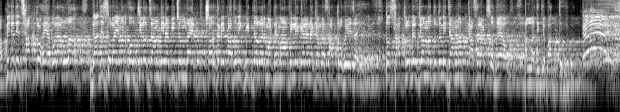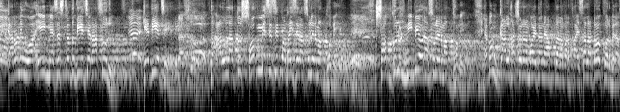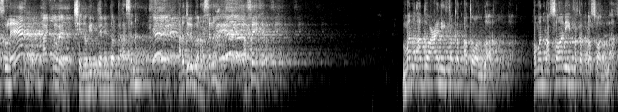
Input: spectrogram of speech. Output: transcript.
আপনি যদি ছাত্র হয়ে বলে, আল্লাহ, গাজী সুলাইমান বলছিল, চান্দিনা বিচুন্দায়ের সরকারি প্রাথমিক বিদ্যালয়ের মাঠে মাহফিলে গেলে নাকি আমরা ছাত্র হয়ে যাই? তো ছাত্রদের জন্য তো তুমি জান্নাত কাছে রাখছো, দেও, আল্লাহ দিতে বাধ্য ও- এই মেসেজটা তো দিয়েছে রাসূল। কে দিয়েছে? তো আল্লাহ তো সব মেসেজে পাঠাইছে রাসূলের মাধ্যমে। সবগুলো নিবেও রাসূলের মাধ্যমে। এবং কাল হাসরের ময়দানে আপনার আমার ফয়সালাটাও করবে রাসূলের সে নবীর প্রেমের দরকার আছে না? আরও জোরে কোন আছে না? আছে? মান আতো আয়নি ফাকাত আতো আল্লাহ অমান আসানি ফাকাত আসো আল্লাহ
